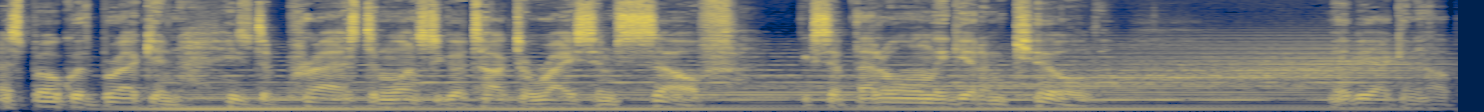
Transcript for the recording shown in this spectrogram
I spoke with Brecken. He's depressed and wants to go talk to Rais himself. Except that'll only get him killed. Maybe I can help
